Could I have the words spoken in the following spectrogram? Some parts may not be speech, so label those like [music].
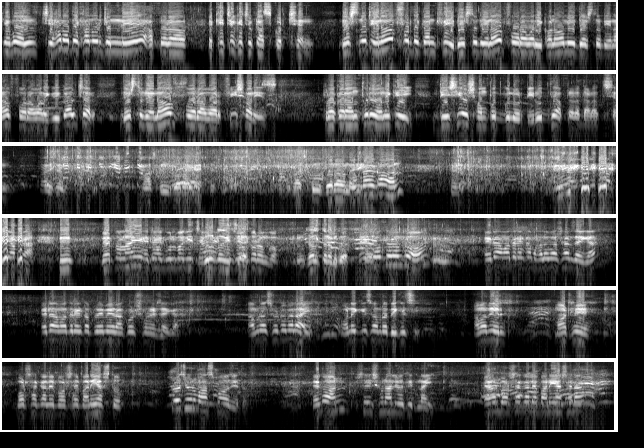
কেবল চেহারা দেখানোর জন্য আপনারা কিছু কিছু কাজ করছেন। There's not enough for the country, there's not enough for our economy, there's not enough for our agriculture, there's not enough for our fisheries. প্রকারান্তরে অনেকেই দেশীয় সম্পদগুলোর বিরুদ্ধে আপনারা দাঁড়াচ্ছেন। এখন এটা গুলবাগিচা জলতরঙ্গ। এটা আমাদের একটা ভালোবাসার জায়গা। এটা আমাদের একটা প্রেমের আকর্ষণের জায়গা। আমরা ছোটবেলায় অনেক কিছু আমরা দেখেছি। আমাদের মাঠে বর্ষাকালে বর্ষায় পানি আসতো, প্রচুর মাছ পাওয়া যেত। এখন সেই সোনালি অতীত নাই। এখন বর্ষাকালে পানি আসে না,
